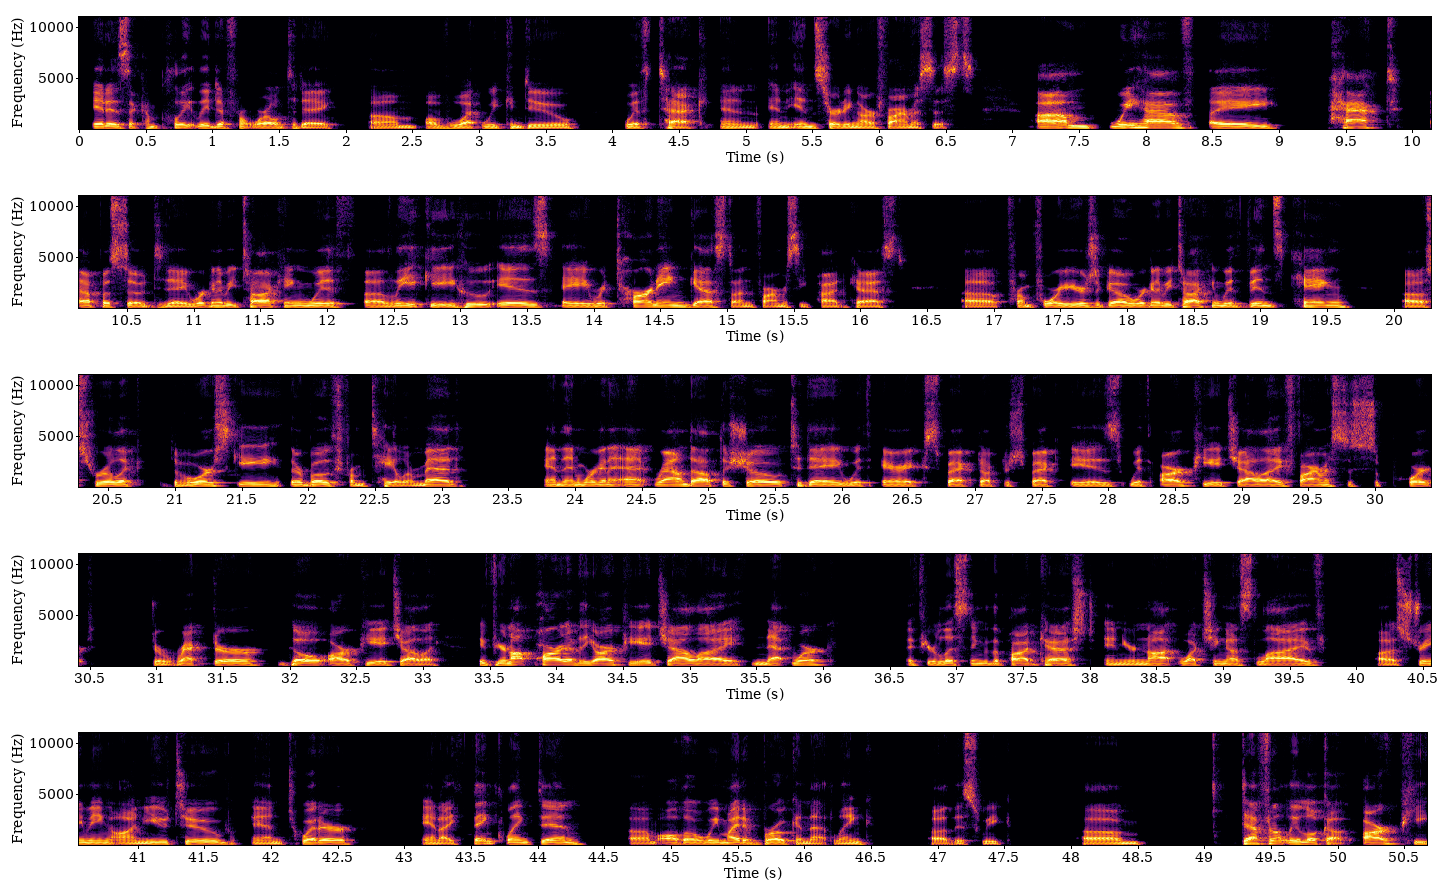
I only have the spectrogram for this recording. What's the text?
It is a completely different world today um, of what we can do with tech and, and inserting our pharmacists. Um, we have a packed episode today. We're going to be talking with uh, Leaky, who is a returning guest on Pharmacy Podcast uh, from four years ago. We're going to be talking with Vince King, uh, Srulik Dvorsky. They're both from TailorMed. And then we're going to round out the show today with Eric Speck. Dr. Speck is with RPH Ally, Pharmacist Support Director. Go RPH Ally. If you're not part of the RPH Ally network, if you're listening to the podcast and you're not watching us live, uh, streaming on YouTube and Twitter, and I think LinkedIn, um, although we might have broken that link uh, this week, um, definitely look up rphally.com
